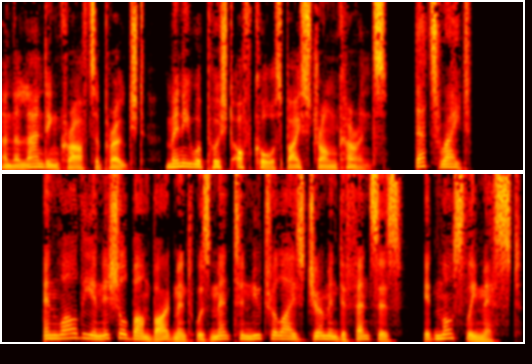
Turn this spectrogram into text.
and the landing crafts approached, many were pushed off course by strong currents. That's right. And while the initial bombardment was meant to neutralize German defenses, it mostly missed.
